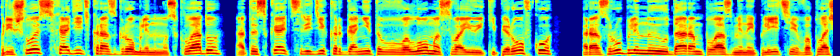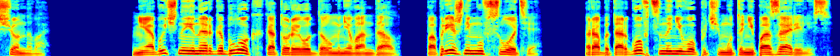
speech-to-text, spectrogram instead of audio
Пришлось сходить к разгромленному складу, отыскать среди карганитового лома свою экипировку, разрубленную ударом плазменной плети воплощенного. Необычный энергоблок, который отдал мне вандал, по-прежнему в слоте, Работорговцы на него почему-то не позарились.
